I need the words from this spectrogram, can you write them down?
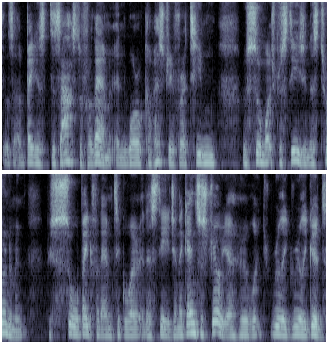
it's a biggest disaster for them in World Cup history for a team with so much prestige in this tournament. It was so big for them to go out at this stage, and against Australia, who looked really really good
